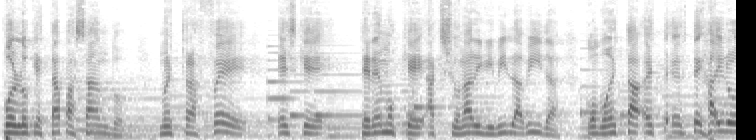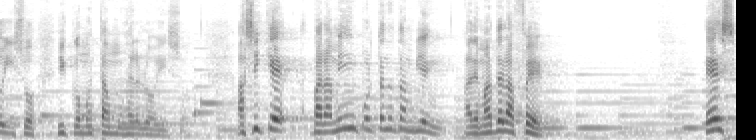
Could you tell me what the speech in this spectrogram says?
por lo que está pasando. Nuestra fe es que tenemos que accionar y vivir la vida como esta, este, este Jairo hizo y como esta mujer lo hizo. Así que para mí es importante también, además de la fe, es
